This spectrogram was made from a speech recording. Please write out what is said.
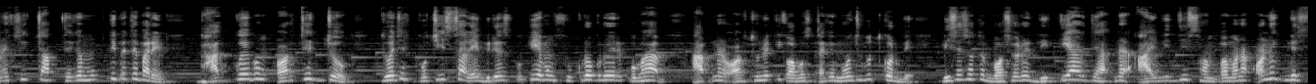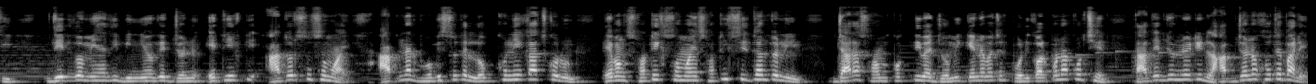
মানসিক চাপ থেকে মুক্তি পেতে পারেন। ভাগ্য এবং অর্থের যোগ। দু হাজার পঁচিশ সালে বৃহস্পতি এবং শুক্র গ্রহের প্রভাব আপনার অর্থনৈতিক অবস্থাকে মজবুত করবে। বিশেষত বছরের দ্বিতীয়ার্ধে আপনার আয় বৃদ্ধির সম্ভাবনা অনেক বেশি। দীর্ঘমেয়াদী বিনিয়োগের জন্য এটি একটি আদর্শ সময়। আপনার ভবিষ্যতের লক্ষ্য নিয়ে কাজ করুন এবং সঠিক সময়ে সঠিক সিদ্ধান্ত নিন। যারা সম্পত্তি বা জমি কেনাবেচার পরিকল্পনা করছেন, তাদের জন্য এটি লাভজনক হতে পারে।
